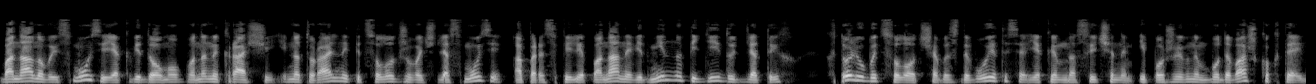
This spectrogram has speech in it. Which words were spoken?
Банановий смузі, як відомо, вона не кращий і натуральний підсолоджувач для смузі, а переспілі банани відмінно підійдуть для тих, хто любить солодше. Ви здивуєтеся, яким насиченим і поживним буде ваш коктейль.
